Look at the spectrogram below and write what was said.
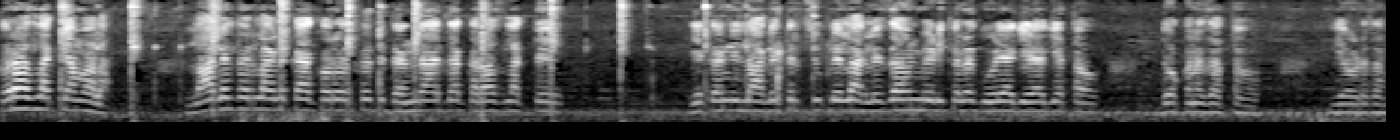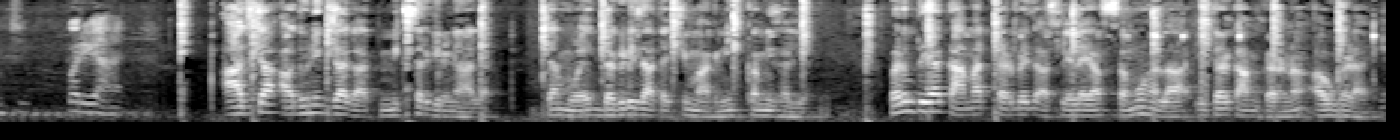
करावाच लागते आम्हाला. लागेल तर लागले काय करू असतं ते धंदा आदला करावाच लागते एकाने लागले तर चुकले लागले जाऊन मेडिकलला गोळ्या गिळ्या घेतो दुकानात जातो एवढंच आमची पर्याय आहे. आजच्या आधुनिक जगात मिक्सर गिरण्या आल्या त्यामुळे दगडी जात्याची मागणी कमी झाली आहे. परंतु या कामात तरबेज असलेल्या या समूहाला इतर काम करणं अवघड आहे.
